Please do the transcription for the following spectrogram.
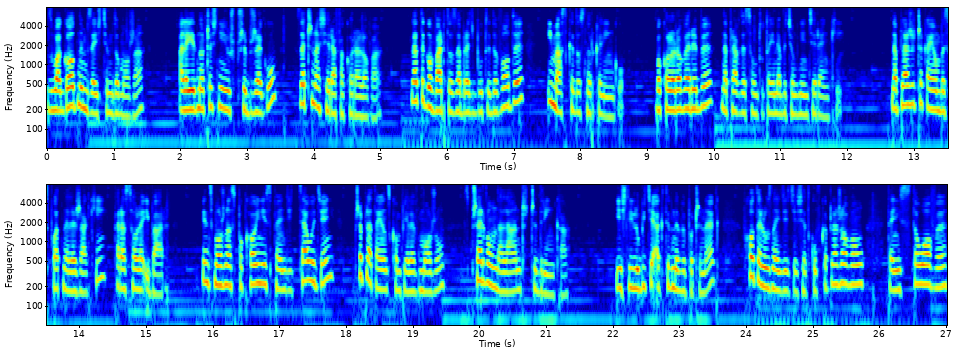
z łagodnym zejściem do morza, ale jednocześnie już przy brzegu zaczyna się rafa koralowa. Dlatego warto zabrać buty do wody i maskę do snorkelingu, bo kolorowe ryby naprawdę są tutaj na wyciągnięcie ręki. Na plaży czekają bezpłatne leżaki, parasole i bar, więc można spokojnie spędzić cały dzień przeplatając kąpiele w morzu z przerwą na lunch czy drinka. Jeśli lubicie aktywny wypoczynek, w hotelu znajdziecie siatkówkę plażową, tenis stołowy,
